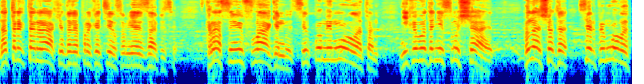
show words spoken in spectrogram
На тракторах я даже прокатился, у меня есть записи. С красными флагами, с серпом и молотом. Никого это не смущает. У нас что-то серп и молот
